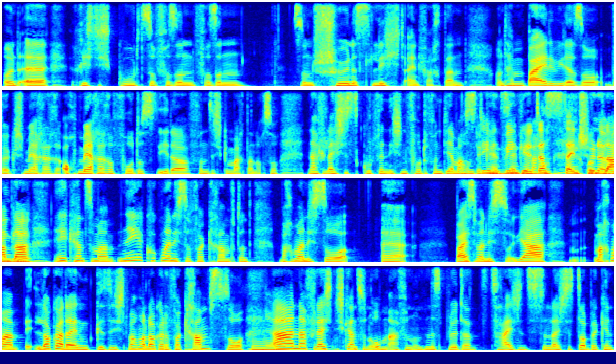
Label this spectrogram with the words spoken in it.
und äh, richtig gut so vor so ein, vor so ein so ein schönes Licht einfach dann und haben beide wieder so wirklich mehrere, auch mehrere Fotos jeder von sich gemacht, dann auch so, na, vielleicht ist es gut, wenn ich ein Foto von dir mache Aus und wir dem Winkel, machen das ist ein schöner und bla, bla. Winkel. Hey, kannst du mal, nee, guck mal nicht so verkrampft und mach mal nicht so, äh, Weiß man nicht so, ja, mach mal locker dein Gesicht, mach mal locker, du verkrampfst so. Ah, na, vielleicht nicht ganz von oben, ah, von unten ist blöd, da zeichnet sich so ein leichtes Doppelkinn.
